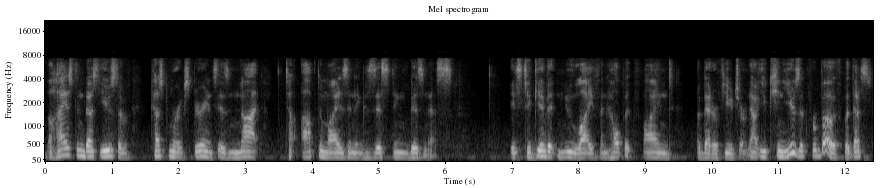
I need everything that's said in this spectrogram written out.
the highest and best use of customer experience is not to optimize an existing business. It's to give it new life and help it find a better future. Now you can use it for both, but that's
